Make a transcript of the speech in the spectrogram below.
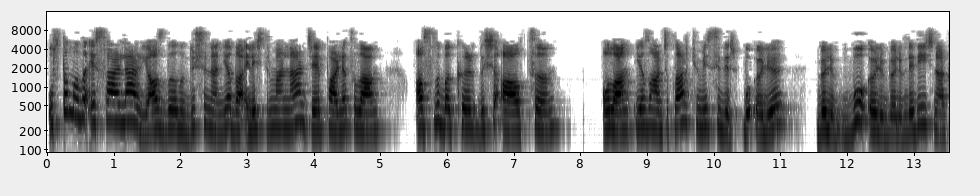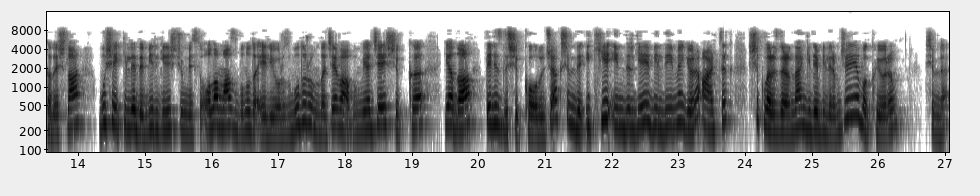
Ustamalı eserler yazdığını düşünen ya da eleştirmenlerce parlatılan aslı bakır dışı altın olan yazarcıklar kümesidir bu ölü bölüm. Bu ölü bölüm dediği için arkadaşlar bu şekilde de bir giriş cümlesi olamaz. Bunu da eliyoruz. Bu durumda cevabım ya C şıkkı ya da Denizli şıkkı olacak. Şimdi ikiye indirgeyebildiğime göre artık şıklar üzerinden gidebilirim. C'ye bakıyorum. Şimdi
